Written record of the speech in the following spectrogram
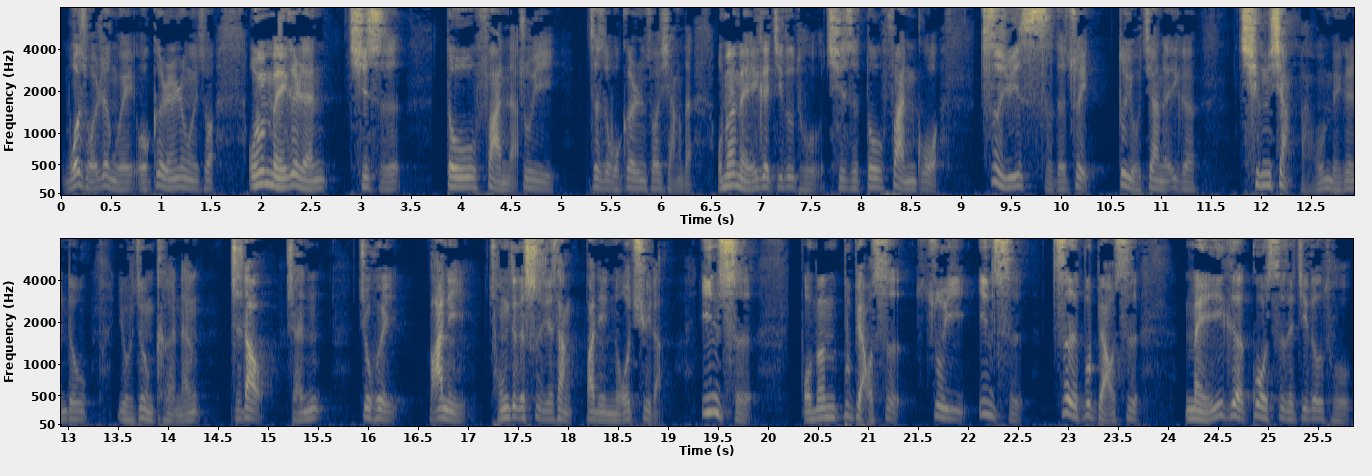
我所认为，我个人认为说，我们每个人其实都犯了。注意，这是我个人所想的。我们每一个基督徒其实都犯过至于死的罪，都有这样的一个。倾向啊，我们每个人都有这种可能，知道神就会把你从这个世界上把你挪去了。因此，我们不表示注意，因此这不表示每一个过世的基督徒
